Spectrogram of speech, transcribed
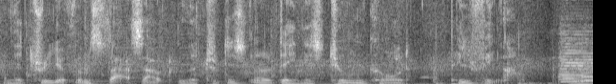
and the three of them starts out with a traditional Danish tune called Pilfinger.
